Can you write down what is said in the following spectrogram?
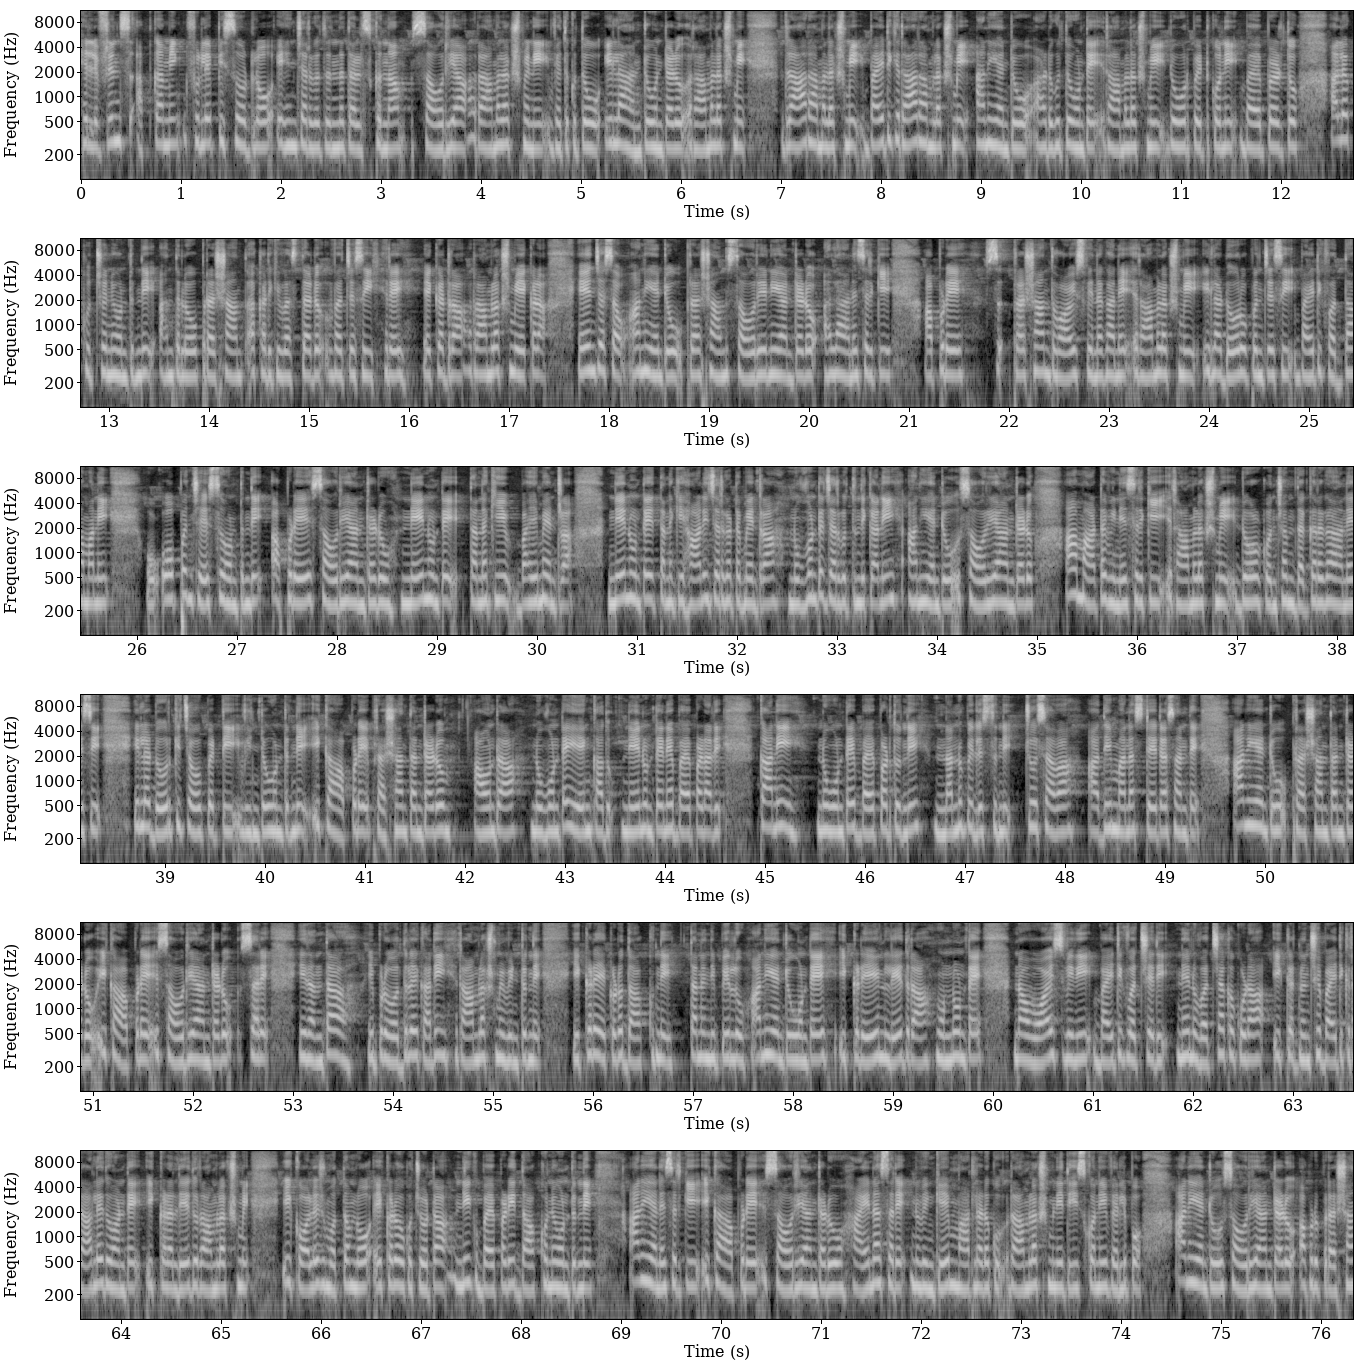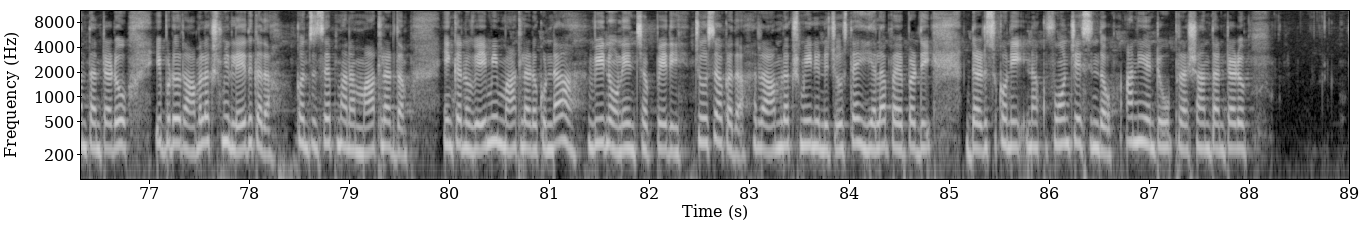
Hello friends upcoming full ఎపిసోడ్లో ఏం జరుగుతుందో తెలుసుకుందాం. శౌర్య రామలక్ష్మిని వెతుకుతూ ఇలా అంటూ ఉంటాడు. రామలక్ష్మి రా రామలక్ష్మి బయటికి రా రామలక్ష్మి అని అంటూ అడుగుతూ ఉంటే రామలక్ష్మి డోర్ పెట్టుకొని భయపడుతూ అలా కూర్చొని ఉంటుంది. అంతలో ప్రశాంత్ అక్కడికి వస్తాడు. వచ్చేసి రే ఎక్కడ్రా? రామలక్ష్మి ఎక్కడ? ఏం చేసావు అని అంటూ ప్రశాంత్ సౌర్యని అంటాడు. అలా అనేసరికి అప్పుడే ప్రశాంత్ వాయిస్ వినగానే రామలక్ష్మి ఇలా డోర్ ఓపెన్ చేసి బయటికి వద్దామని ఓ- ఓపెన్ చేస్తూ ఉంటుంది. అప్పుడే సౌర్య అంటాడు నేనుంటే తనకి భయమేంట్రా? నేనుంటే తనకి హాని జరగటమేంట్రా? నువ్వుంటే జరుగుతుంది కానీ అని అంటూ శౌర్య అంటాడు. ఆ మాట వినేసరికి రామలక్ష్మి డోర్ కొంచెం దగ్గరగా అనేసి ఇలా డోర్కి చెవు పెట్టి వింటూ ఉంటుంది. ఇక అప్పుడే ప్రశాంత్ అంటాడు అవునరా నువ్వుంటే ఏం కాదు. నేనుంటేనే భయపడాలి. కానీ నువ్వుంటే భయపడుతుంది. నన్ను పిలుస్తుంది. చూసావా అది మన స్టేటస్ అంటే అని అంటూ ప్రశాంత్ అంటాడు. ఇక అప్పుడే శౌర్య అంటాడు సరే ఇదంతా ఇప్పుడు వదిలే కానీ రామలక్ష్మి వింటుంది. ఇక్కడే ఎక్కడో దాక్కుంది. తనని పిలు అని అంటూ ఉంటే ఇక్కడ ఏం లేదురా. ఉండుంటే నా వాయిస్ విని బయటికి వచ్చేది. నేను వచ్చాక కూడా ఇక్కడి నుంచి బయటికి రాలేదు అంటే ఇక్కడ లేదు రామలక్ష్మి. ఈ కాలేజ్ మొత్తంలో ఎక్కడో ఒక చోట నీకు భయపడి దాక్కుని ఉంటుంది అని అనేసరికి ఇక అప్పుడే శౌర్య అంటాడు అయినా సరే నువ్వు ఇంకేం మాట్లాడకు. రామలక్ష్మిని తీసుకొని వెళ్ళిపో అని అంటూ శౌర్య అంటాడు. అప్పుడు ప్రశాంత్ అంటాడు ఇప్పుడు రామలక్ష్మి లేదు కదా. కొంచెంసేపు మనం మాట్లాడదాం. ఇంకా నువ్వేమీ మాట్లాడకుండా వీను నేను చెప్పేది. చూసావు కదా రామలక్ష్మి నిన్ను చూస్తే ఎలా భయపడి దడుచుకొని నాకు ఫోన్ చేసిందో అని అంటూ ప్రశాంత్ అంటాడు.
